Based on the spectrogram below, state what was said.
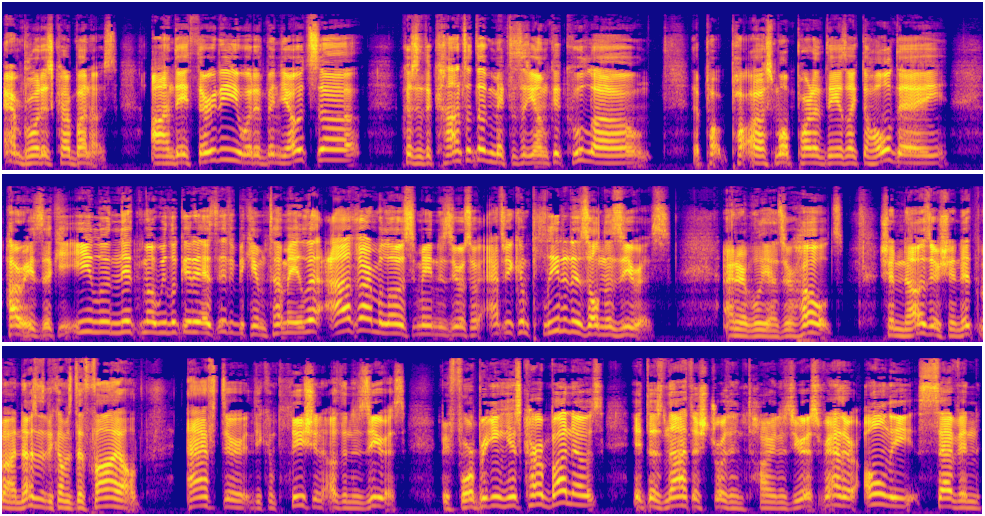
and brought his karbanos. On day 30, it would have been Yotza, because of the concept of mitzvah Yom Kikulo. A small part of the day is like the whole day. Harizaki nitma, we look at it as if he became tamei le'achar melos made nazirus, so after he completed his whole nazirus. And Rabbi Eliezer holds, shenazir shenitma, nazir becomes defiled after the completion of the Naziris, before bringing his karbanos, it does not destroy the entire Naziris, rather only seven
